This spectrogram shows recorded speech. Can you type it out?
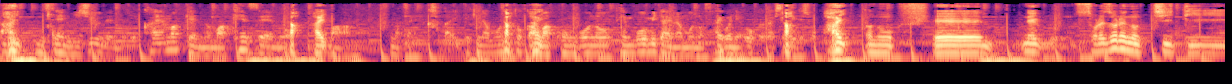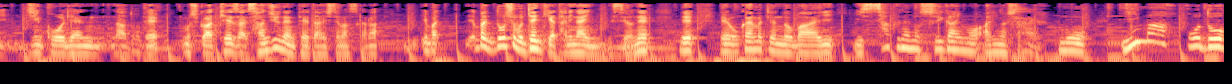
はい。2020年の岡山県の、まあ、県政の、あはいまあ、すみません、課題的なものとか、あはいまあ、今後の展望みたいなものを最後にお伺いしてもいいでしょうか。はい。あの、えーね、それぞれの地域、人口減などで、もしくは経済30年停滞してますから、やっぱやっぱりどうしても電気が足りないんですよね。で、えー岡山県の場合、一昨年の水害もありました。はいもう、今ほど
